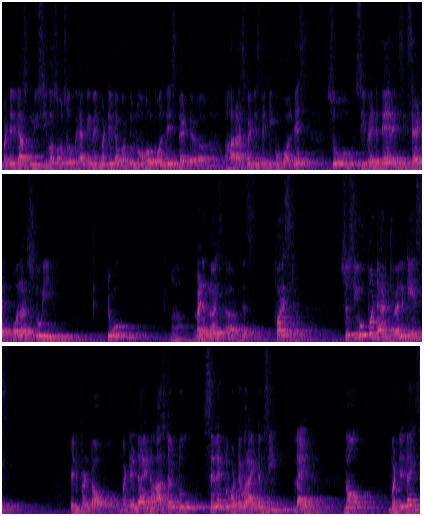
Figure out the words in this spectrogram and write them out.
Matilda's story. She was also happy when Matilda got to know about all this that uh, her husband is thinking of all this. So she went there and she said all her stories to uh, Madame Lois, uh, this Forrester. So she opened her jewel case in front of Matilda and asked her to select whatever item she liked. Now Matilda's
